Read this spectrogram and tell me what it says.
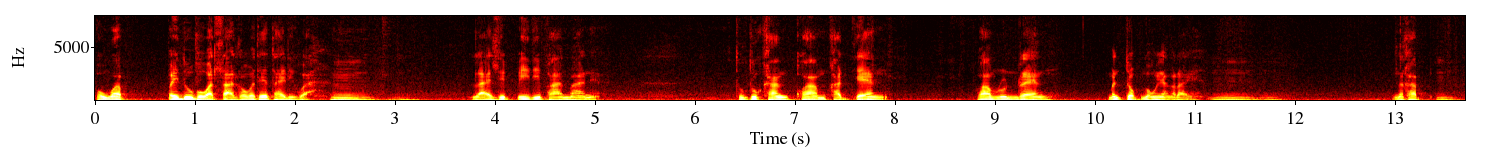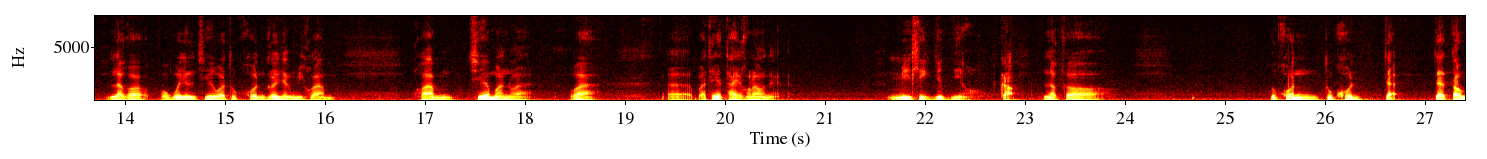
ผมว่าไปดูประวัติศาสตร์ของประเทศไทยดีกว่า อืมหลายสิบปีที่ผ่านมาเนี่ย ทุกๆ ครั้งความขัดแย้ง ความรุนแรง มันจบลงอย่างไรอืมอืม นะครับ อืม แล้วก็ผมก็ยังเชื่อว่าทุกคนก็ยังมีความความเชื่อมั่นว่าว่าเอ่อประเทศไทยของเราเนี่ย มีสิ่งยึดเหนี่ยว ครับแล้วก็ทุกคนทุกคนจะจะต้อง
